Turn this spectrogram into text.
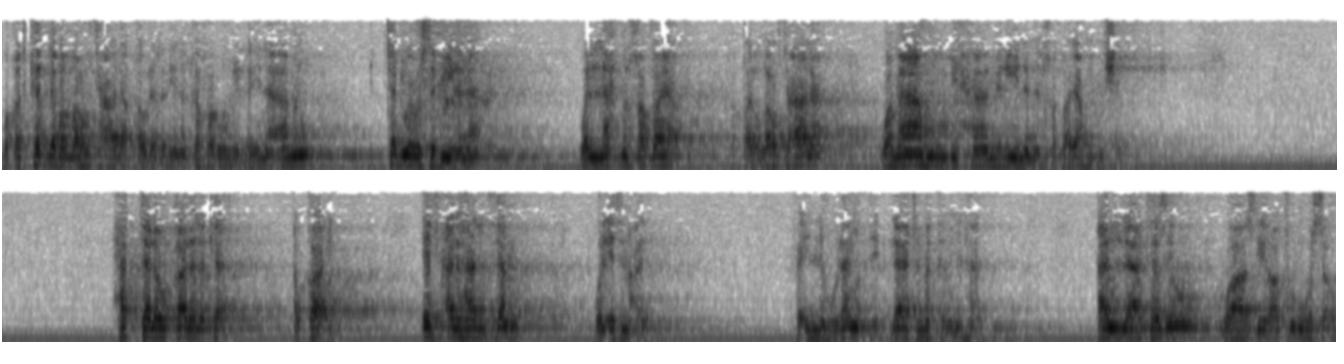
وقد كذب الله تعالى قول الذين كفروا للذين آمنوا اتبعوا سبيلنا ولنحمل خطاياكم فقال الله تعالى وما هم بحاملين من خطاياهم من شيء. حتى لو قال لك القائل افعل هذا الذنب والإثم عليه. فإنه لا لا يتمكن من هذا. ألا تزر وازرة وزر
